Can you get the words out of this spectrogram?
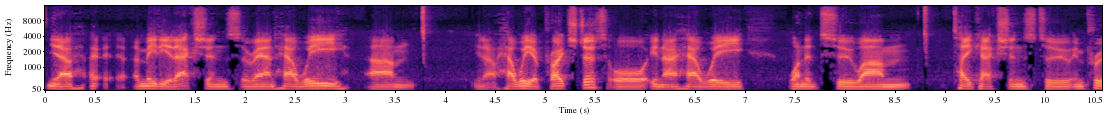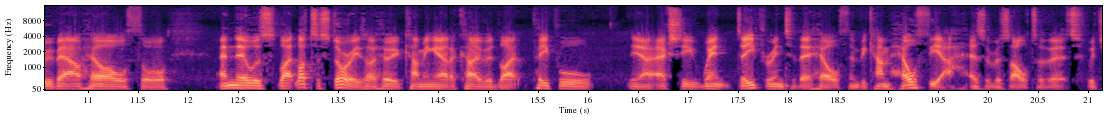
you know, immediate actions around how we um, you know how we approached it, or you know how we wanted to um, take actions to improve our health, or and there was like lots of stories I heard coming out of COVID, like people you know actually went deeper into their health and become healthier as a result of it, which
